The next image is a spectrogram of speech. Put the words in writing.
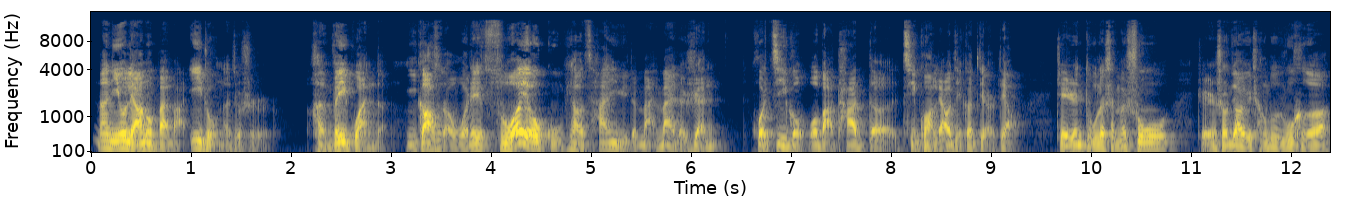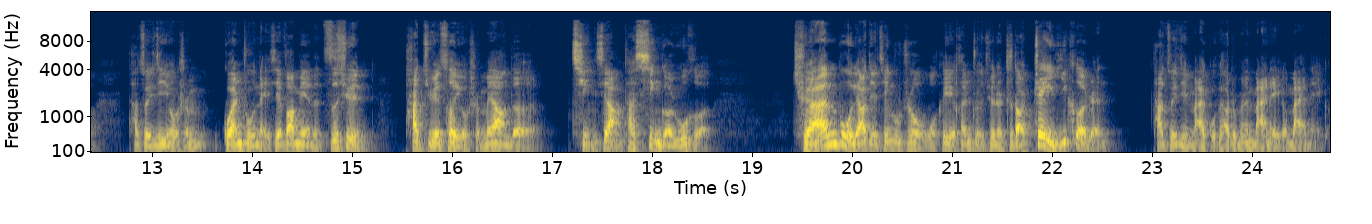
那你有两种办法，一种呢就是很微观的，你告诉他我这所有股票参与的买卖的人。或机构，我把他的情况了解个底儿掉。这人读了什么书？这人受教育程度如何？他最近有什么关注哪些方面的资讯？他决策有什么样的倾向？他性格如何？全部了解清楚之后，我可以很准确的知道这一个人他最近买股票准备买哪个卖哪个。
